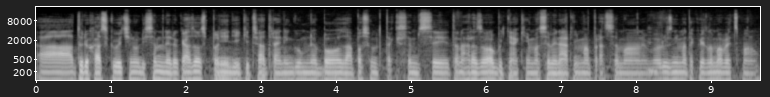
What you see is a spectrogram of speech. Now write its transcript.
a tu docházku většinou, když jsem nedokázal splnit díky třeba tréninkům nebo zápasům, tak jsem si to nahrazoval buď nějakýma seminárníma pracema nebo různýma takovýhlema věcma. No.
